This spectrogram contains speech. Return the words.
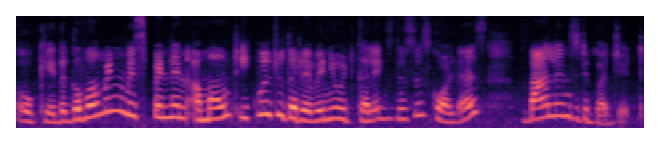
Okay, the government may spend an amount equal to the revenue it collects. This is called as balanced budget.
